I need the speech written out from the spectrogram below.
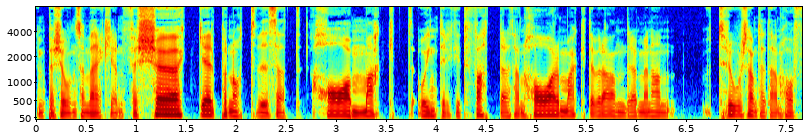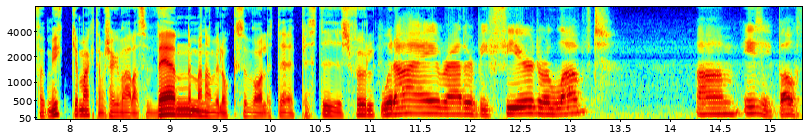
en person som verkligen försöker på något vis att ha makt och inte riktigt fattar att han har makt över andra men han tror samtidigt att han har för mycket makt. Han försöker vara allas vän men han vill också vara lite prestigefull. Would I rather be feared or loved? Um, easy, both.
